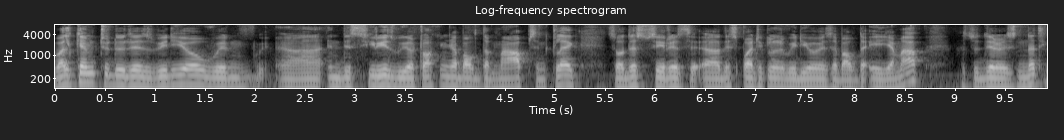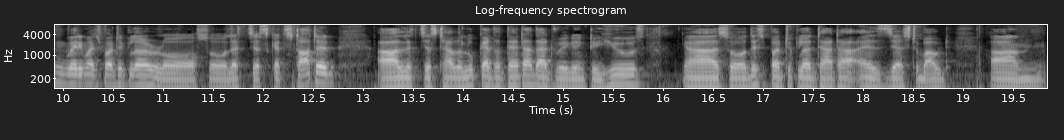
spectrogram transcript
welcome to today's video when uh, in this series we are talking about the maps in Qlik so this series uh, this particular video is about the area map. So there is nothing very much particular so let's just get started. Uh, let's just have a look at the data that we're going to use. Uh, so this particular data is just about um,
